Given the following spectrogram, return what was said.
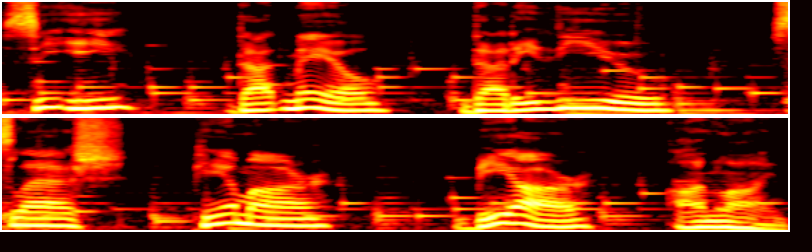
ce.mayo.edu slash PMR online.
